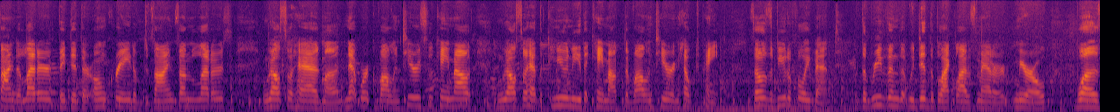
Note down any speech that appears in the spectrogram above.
signed a letter. They did their own creative designs on the letters. We also had a network of volunteers who came out. And we also had the community that came out to volunteer and helped paint. So it was a beautiful event. The reason that we did the Black Lives Matter mural was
